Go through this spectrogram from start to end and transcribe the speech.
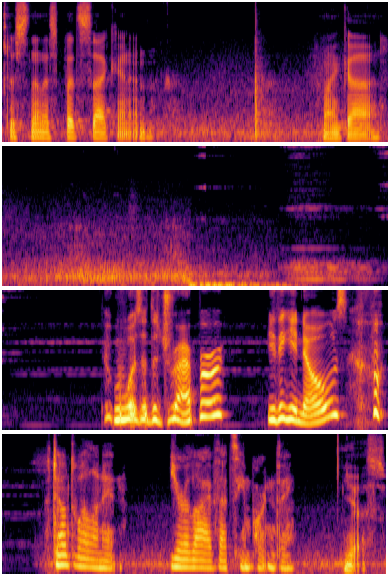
Just another split second and. My God. Was it the trapper? You think he knows? Don't dwell on it. You're alive, that's the important thing. Yes.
